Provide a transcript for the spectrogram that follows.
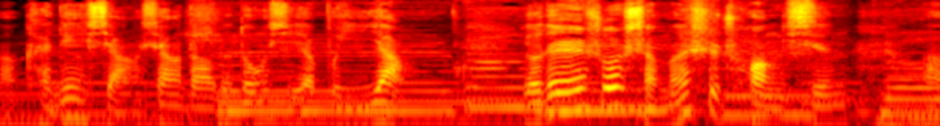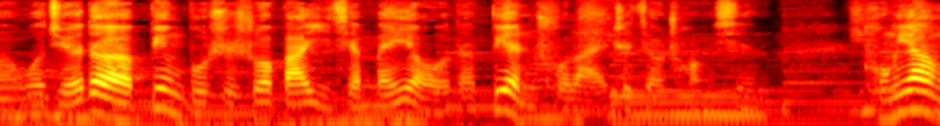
啊，肯定想象到的东西也不一样。有的人说什么是创新啊？我觉得并不是说把以前没有的变出来，这叫创新。同样，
